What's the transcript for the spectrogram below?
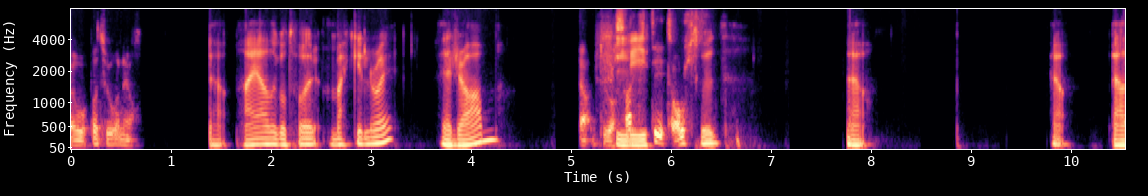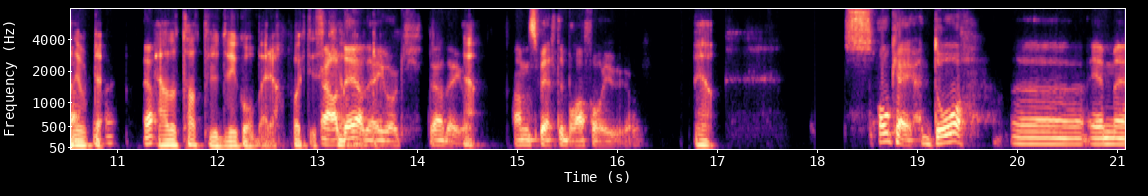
europaturen i år. Ja. Nei, jeg hadde gått for McIlroy, Ram, Ja, du har sagt de tolv. Ja. Jeg hadde gjort det. Jeg hadde tatt Ludvig Aaberg, ja, faktisk. Ja, det hadde jeg òg. Ja. Han spilte bra forrige uke òg. Ja. OK, da uh, er vi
